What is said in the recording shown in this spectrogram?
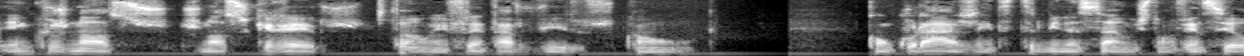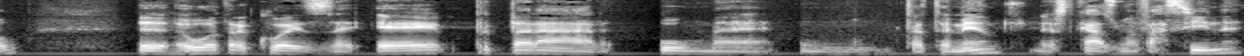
em que os nossos, os nossos guerreiros estão a enfrentar o vírus com, com coragem, determinação e estão a vencê-lo. A outra coisa é preparar uma, um tratamento, neste caso uma vacina,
